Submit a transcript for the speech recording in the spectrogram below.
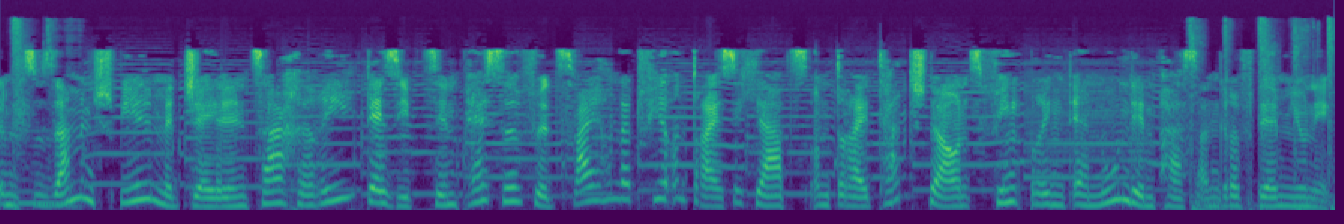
im Zusammenspiel mit Jalen Zachary, der 17 Pässe für 234 Yards und 3 Touchdowns fing, bringt er nun den Passangriff der Munich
